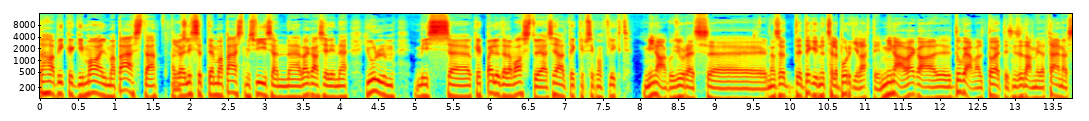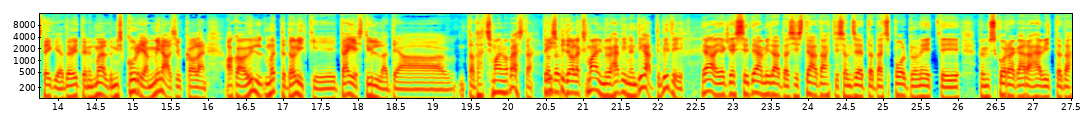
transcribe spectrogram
tahab ikkagi maailma päästa, aga Just. lihtsalt tema päästmisviis on väga selline julm, mis käib paljudele vastu ja sealt tekib see konflikt. mina kusjuures, no sa tegid nüüd selle purgi lahti, mina väga tugevalt toetasin seda, mida Thanos tegi ja te võite nüüd mõelda, mis kurjam mina sihuke olen aga üld, mõtted olidki täiesti üllad ja ta tahtis maailma päästa. teistpidi no, ta... oleks maailm ju hävinenud igatepidi. ja, ja kes ei tea, mida ta siis teha tahtis, on see, et ta tahtis pool planeeti põhimõtteliselt korraga ära hävitada.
